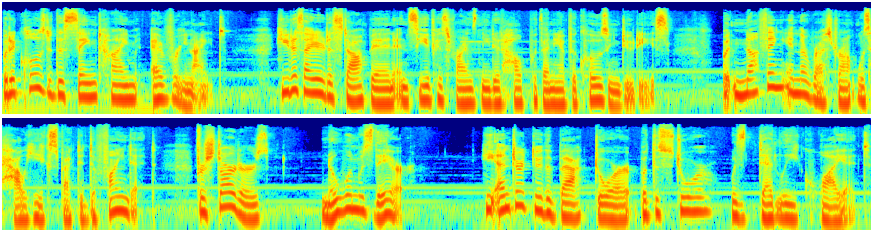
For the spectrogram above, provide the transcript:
But it closed at the same time every night. He decided to stop in and see if his friends needed help with any of the closing duties. But nothing in the restaurant was how he expected to find it. For starters, no one was there. He entered through the back door, but the store was deadly quiet.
